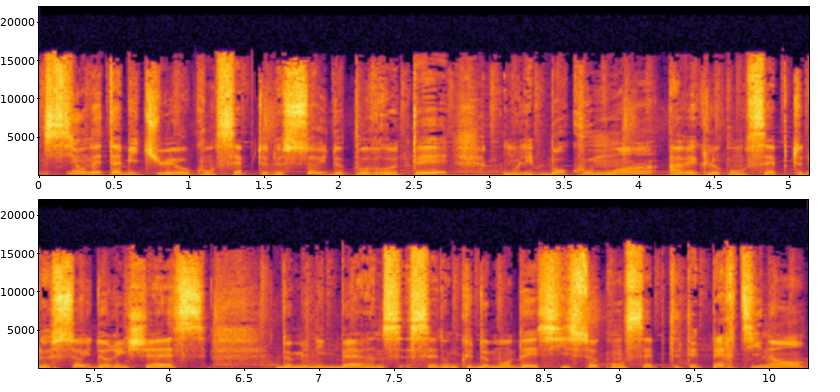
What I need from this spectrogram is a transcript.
Si on est habitué au concept de seuil de pauvreté, on l'est beaucoup moins avec le concept de seuil de richesse. Dominique Berns s'est donc demandé si ce concept était pertinent.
